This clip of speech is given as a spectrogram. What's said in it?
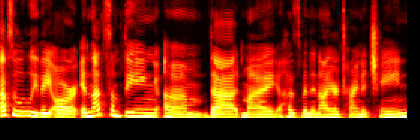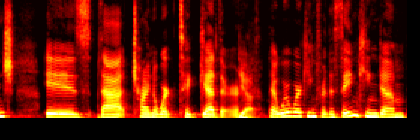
Absolutely, they are. And that's something um, that my husband and I are trying to change is that trying to work together. Yeah. That we're working for the same kingdom,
